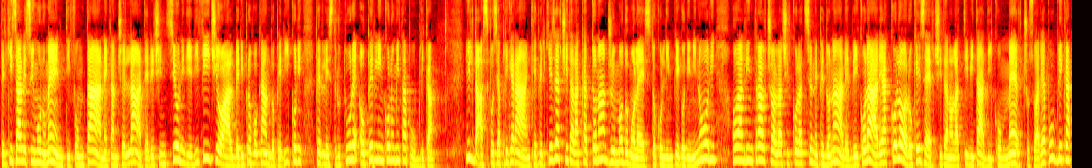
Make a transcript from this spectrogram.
per chi sale sui monumenti, fontane, cancellate, recinzioni di edifici o alberi provocando pericoli per le strutture o per l'incolumità pubblica. Il DASPO si applicherà anche per chi esercita l'accattonaggio in modo molesto con l'impiego di minori o all'intralcio alla circolazione pedonale e veicolare a coloro che esercitano l'attività di commercio su area pubblica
